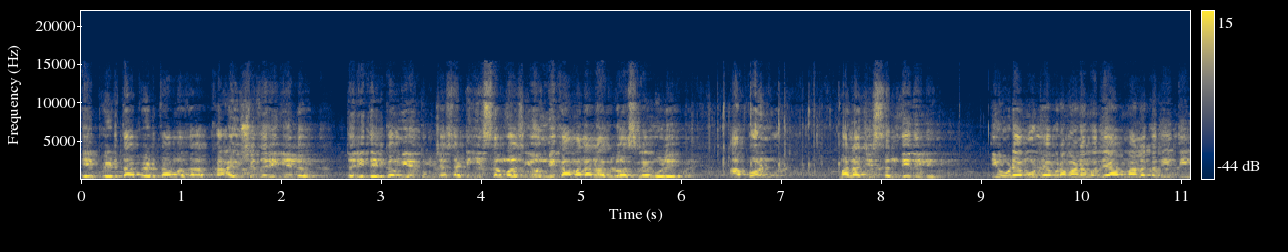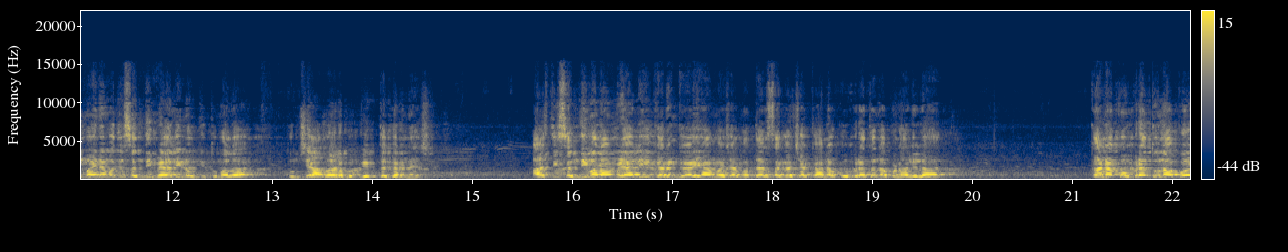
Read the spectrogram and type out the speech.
हे फेडता फेडता माझं अख्खं आयुष्य जरी गेलं तरी ते कमी आहे तुमच्यासाठी. ही समज घेऊन मी कामाला लागलो असल्यामुळे आपण मला जी संधी दिली ती एवढ्या मोठ्या प्रमाणामध्ये आम्हाला कधी तीन महिन्यामध्ये संधी मिळाली नव्हती तुम्हाला. तुमचे आभार व्यक्त करण्याची. आज ती संधी मला मिळाली कारण का ह्या माझ्या मतदारसंघाच्या कानाकोपऱ्यातून आपण आलेला आहात. कानाकोपऱ्यातून आपण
